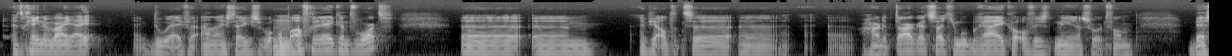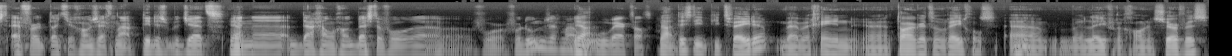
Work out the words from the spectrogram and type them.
hetgene waar jij, ik doe even aanhalingstekens, op Mm. afgerekend wordt? eh, ehm, heb je altijd harde targets dat je moet bereiken? Of is het meer een soort van best effort dat je gewoon zegt, nou, dit is het budget Ja. en eh, daar gaan we gewoon het beste voor, eh, voor, voor doen, zeg maar. Ja. Hoe, hoe werkt dat? Nou, het is die, die tweede. We hebben geen eh, targets of regels. We leveren gewoon een service.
